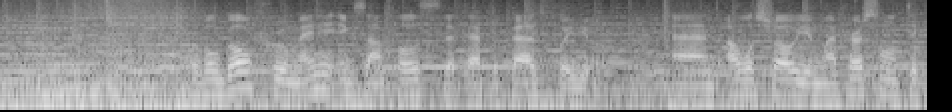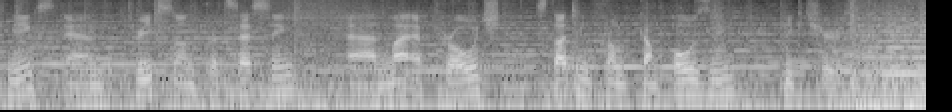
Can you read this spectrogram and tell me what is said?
We will go through many examples that I prepared for you and I will show you my personal techniques and tricks on processing and my approach starting from composing pictures.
